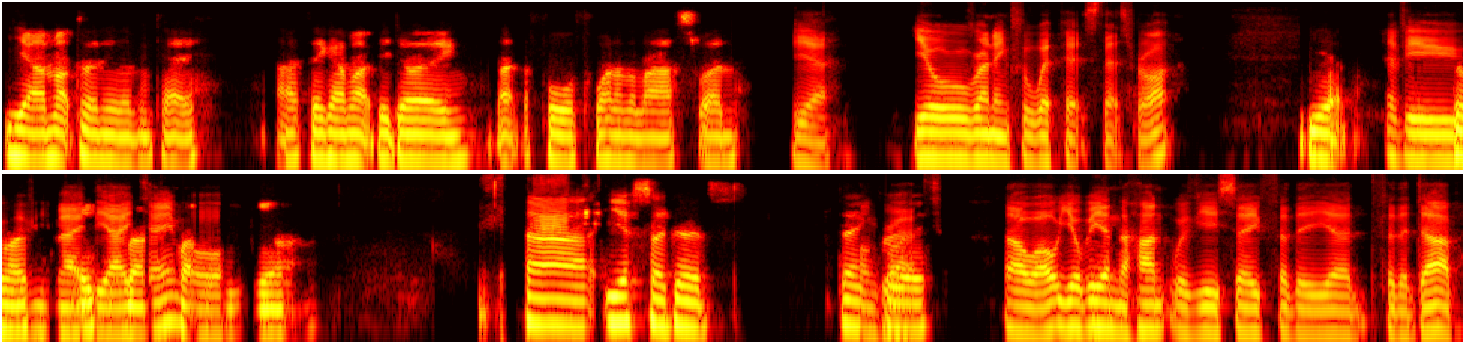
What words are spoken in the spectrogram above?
Yeah, I'm not doing the 11k. I think I might be doing like the fourth one and the last one. Yeah. You're all running for Whippets. That's right. Yeah. Have you, So have you made the A team or Zealand. Uh, yes, I did. Thankfully. congrats? Oh well, you'll be in the hunt with UC for the uh, for the dub.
